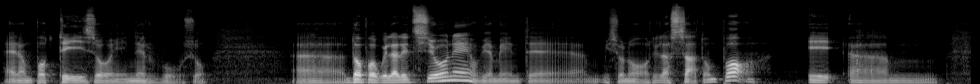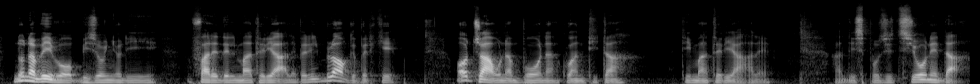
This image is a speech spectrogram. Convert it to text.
era un po' teso e nervoso. Uh, dopo quella lezione, ovviamente, mi sono rilassato un po' e um, non avevo bisogno di fare del materiale per il blog perché ho già una buona quantità di materiale a disposizione da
